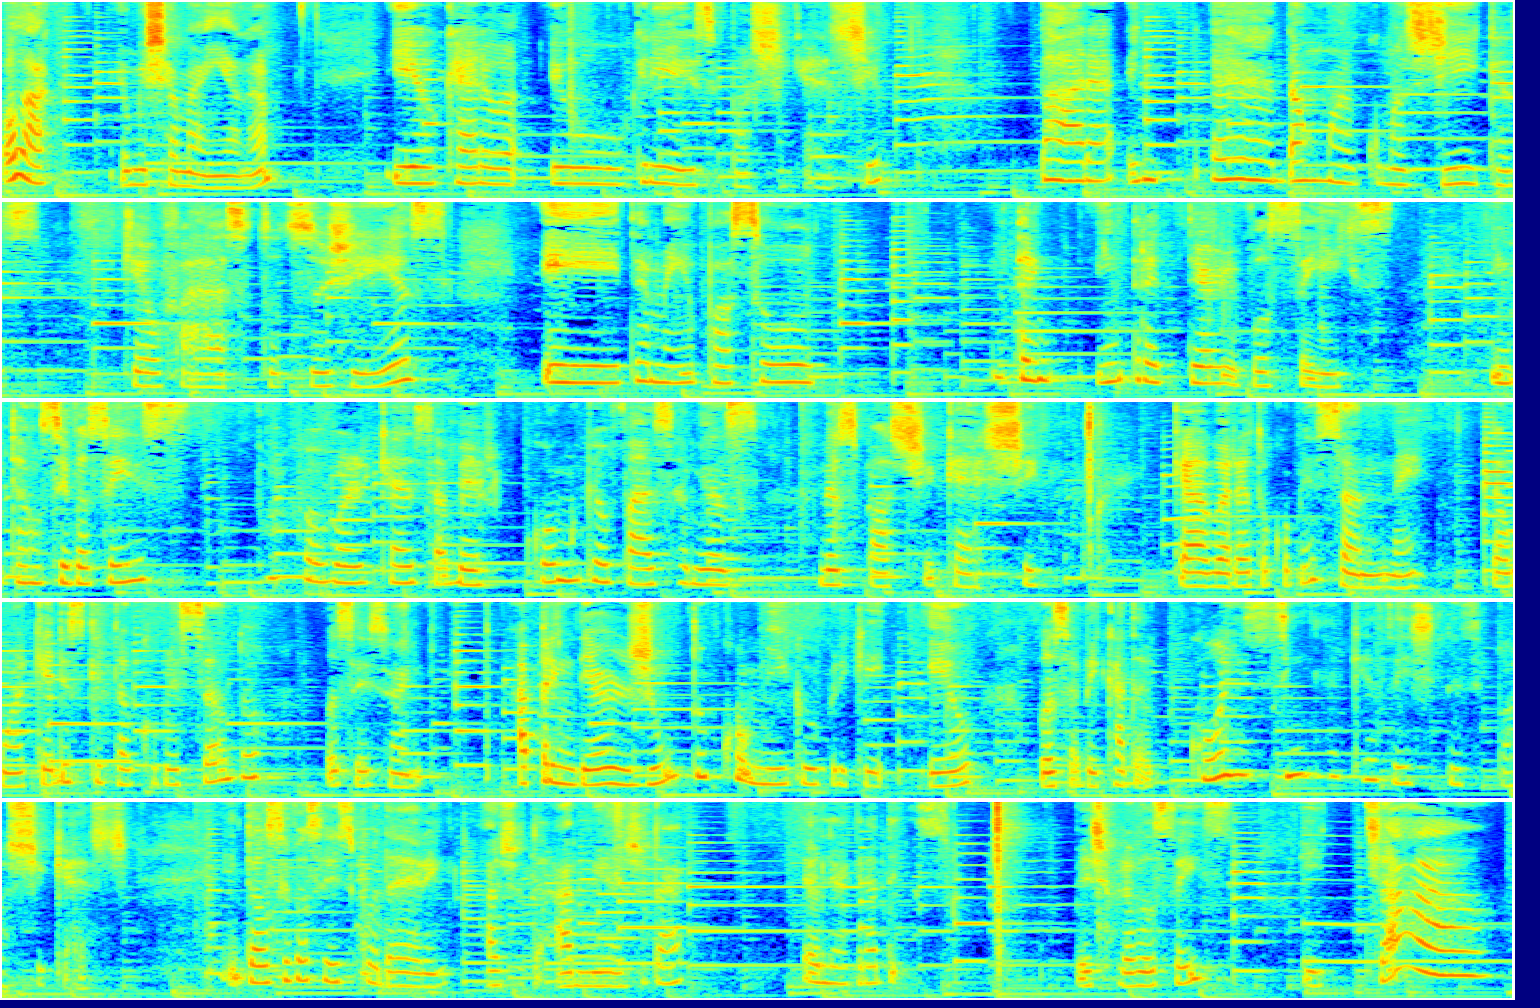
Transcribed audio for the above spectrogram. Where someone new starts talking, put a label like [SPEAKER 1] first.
[SPEAKER 1] Olá, eu me chamo Ana e eu quero, eu criei esse podcast para é, dar uma, algumas dicas que eu faço todos os dias e também eu posso entre, entreter vocês. Então, se vocês, por favor, querem saber como que eu faço meus, meus podcasts, que agora eu tô começando, né? Então, aqueles que estão começando, vocês vão aprender junto comigo, porque eu vou saber cada coisinha que existe nesse podcast. Então, se vocês puderem ajudar a me ajudar, eu lhe agradeço. Beijo para vocês e tchau!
